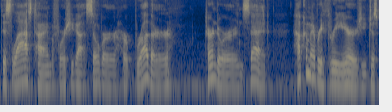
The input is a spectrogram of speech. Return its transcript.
this last time before she got sober, her brother turned to her and said, "How come every three years you just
